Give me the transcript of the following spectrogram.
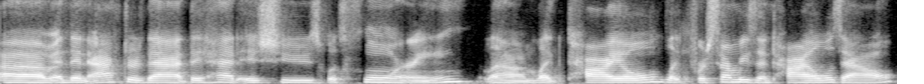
Um, and then after that, they had issues with flooring, um, like tile. Like for some reason, tile was out.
